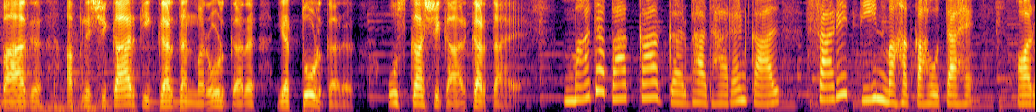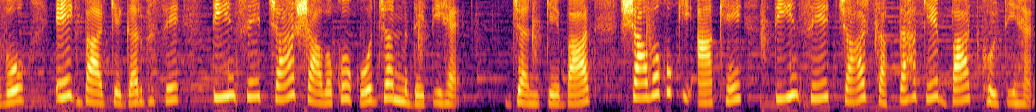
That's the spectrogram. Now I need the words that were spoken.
बाघ अपने शिकार की गर्दन मरोड़कर या तोड़कर उसका शिकार करता है। मादा बाघ का गर्भाधारण काल साढ़े तीन माह का होता है। और वो एक बार के गर्भ से तीन से चार शावकों को जन्म देती है। जन्म के बाद शावकों की आँखें तीन से चार सप्ताह के बाद खुलती हैं,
